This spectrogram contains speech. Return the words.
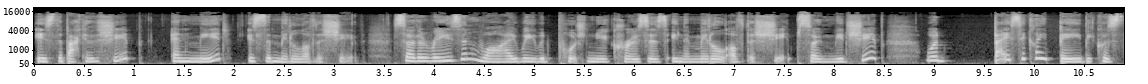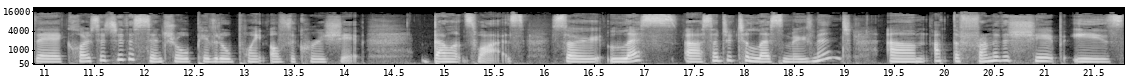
is the back of the ship, and mid is the middle of the ship. So, the reason why we would put new cruisers in the middle of the ship, so midship, would basically be because they're closer to the central pivotal point of the cruise ship balance wise. So, less uh, subject to less movement. Um, up the front of the ship is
